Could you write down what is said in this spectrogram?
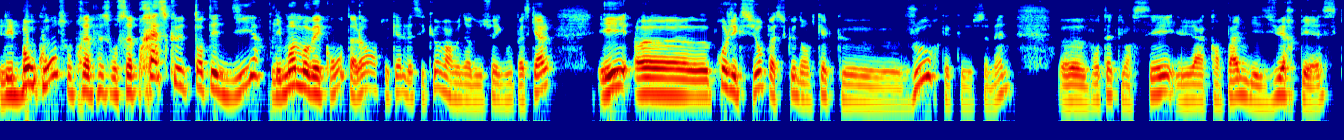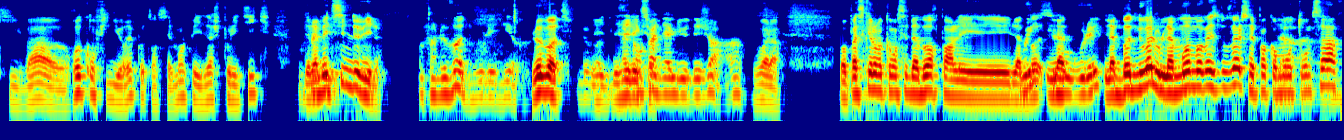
les bons comptes, on, serait presque tenté de dire, les moins mauvais comptes, alors en tout cas de la Sécu, on va revenir dessus avec vous Pascal, et euh, projection, parce que dans quelques jours, quelques semaines, euh, vont être lancées la campagne des URPS, qui va euh, reconfigurer potentiellement le paysage politique de la médecine de ville. Enfin le vote, vous voulez dire Le vote, les, la élections. La campagne a lieu déjà. Hein. Voilà. Bon, Pascal, on va commencer d'abord par les, la, la, la, bonne nouvelle ou la moins mauvaise nouvelle, je sais pas comment on tourne ça.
